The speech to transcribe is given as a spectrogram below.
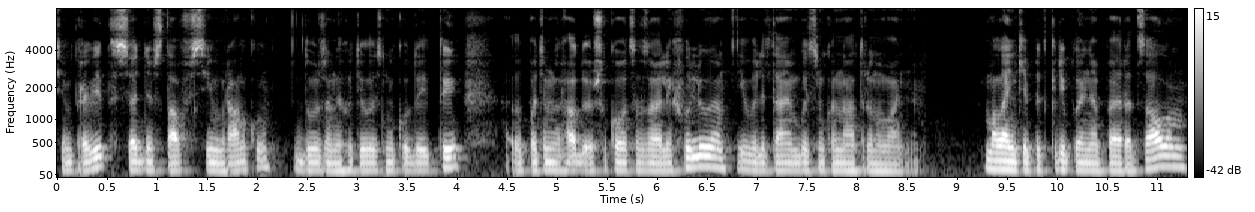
Всім привіт! Сьогодні встав в 7 ранку. Дуже не хотілося нікуди йти, але потім згадую, що кого це взагалі хвилює, і вилітаємо бисенько на тренування. Маленьке підкріплення перед залом.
